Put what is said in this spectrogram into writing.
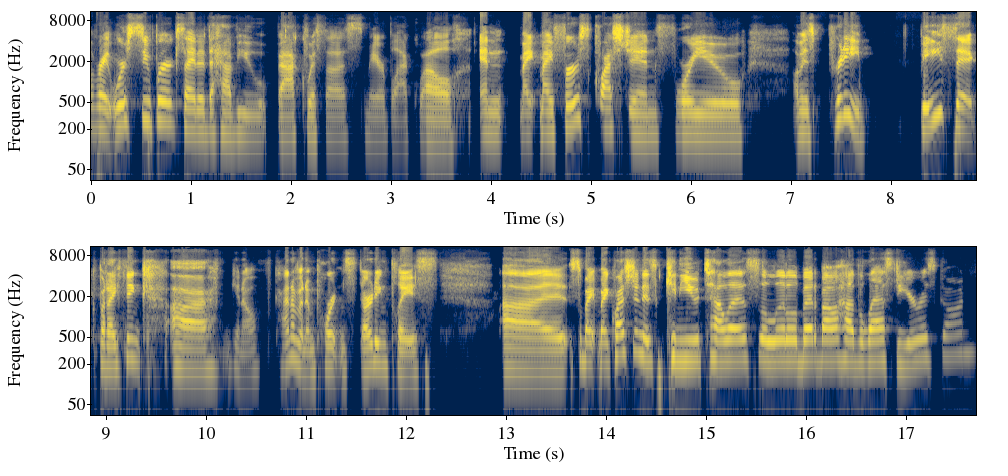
All right, we're super excited to have you back with us, Mayor Blackwell. And my, my first question for you um, is pretty basic, but I think, uh, you know, kind of an important starting place. Uh, so my, my question is, can you tell us a little bit about how the last year has gone?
